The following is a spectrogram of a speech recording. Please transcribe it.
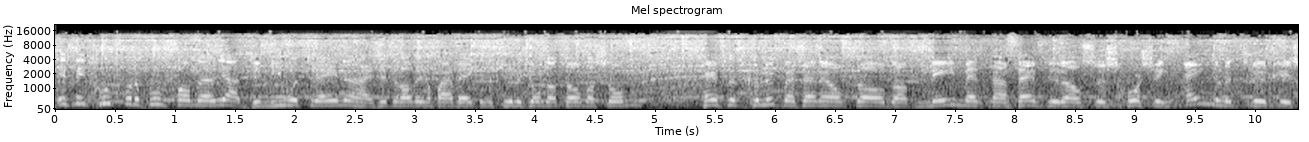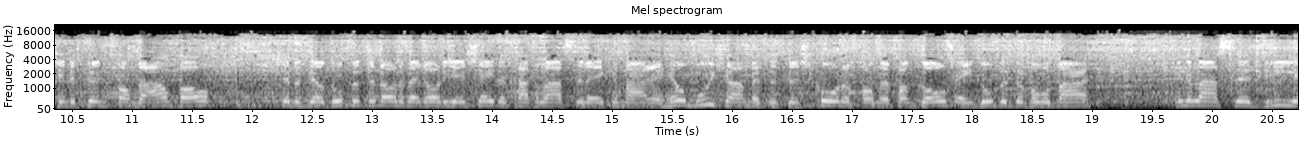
is niet goed voor de ploeg van ja, de nieuwe trainer. Hij zit er alweer een paar weken natuurlijk, Jonda Thomasson. Heeft het geluk bij zijn elftal dat Nemet na vijf duels schorsing eindelijk terug is in de punt van de aanval. Ze hebben veel doelpunten nodig bij Rode JC. Dat gaat de laatste weken maar heel moeizaam met het scoren van, van goals. Eén doelpunt bijvoorbeeld maar in de laatste drie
